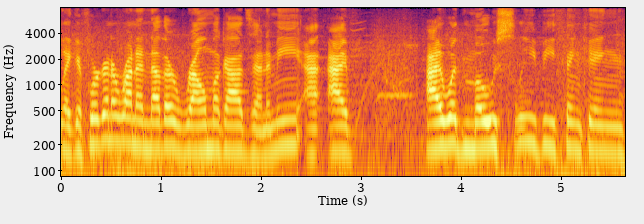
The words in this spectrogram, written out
like if we're gonna run another Realm of Gods enemy, I, I, I would mostly be thinking,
